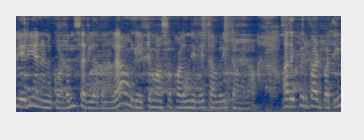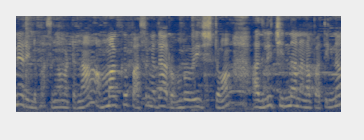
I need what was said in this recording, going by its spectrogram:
பெரிய அண்ணனுக்கு உடம்பு சரியில்லாதனால அவங்க எட்டு மாதம் குழந்தையிலே தவறிட்டாங்களாம் அதுக்கு பிற்பாடு பார்த்தீங்கன்னா ரெண்டு பசங்க மட்டும்தான். அம்மாவுக்கு பசங்க தான் ரொம்பவே இஷ்டம். அதுலேயும் சின்ன அண்ணனை பார்த்தீங்கன்னா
